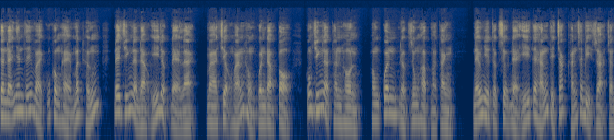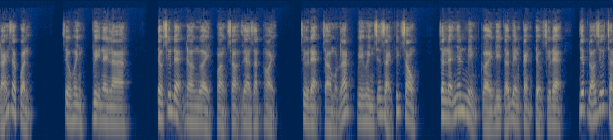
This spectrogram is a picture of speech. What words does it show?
Trần Đại Nhân thấy vậy cũng không hề mất hứng, đây chính là đạo ý được để lại, mà triệu hoán Hồng Quân đạo tổ, cũng chính là thần hồn, Hồng Quân được dung hợp mà thành. Nếu như thực sự để ý tới hắn thì chắc hắn sẽ bị dọa cho đái ra quần. Sư huynh, vị này là... Tiểu sư đệ đờ người, hoảng sợ dè dặt hỏi. Sư đệ chờ một lát, vị huynh sẽ giải thích sau. Trần Đại Nhân mỉm cười đi tới bên cạnh tiểu sư đệ, tiếp đó giữ chặt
